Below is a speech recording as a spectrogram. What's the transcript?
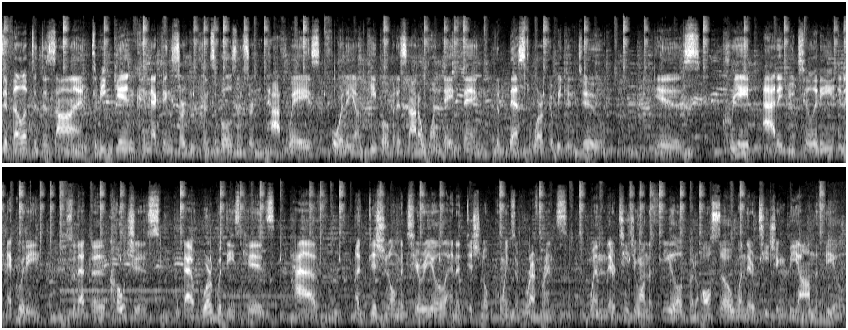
developed a design to begin connecting certain principles and certain pathways for the young people, but it's not a one day thing. The best work that we can do is create added utility and equity so that the coaches that work with these kids have additional material and additional points of reference when they're teaching on the field, but also when they're teaching beyond the field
